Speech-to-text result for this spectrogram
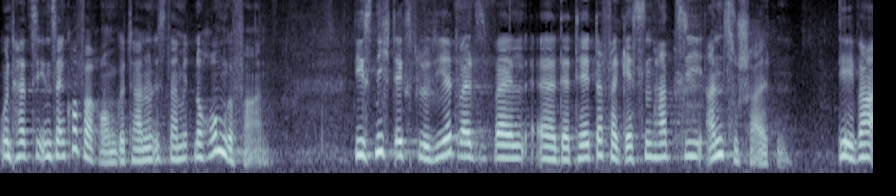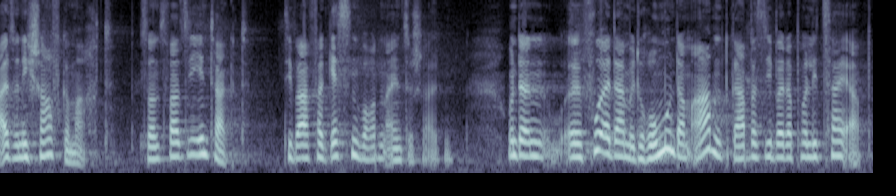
und hat sie in seinen Kofferraum getan und ist damit noch rumgefahren. Die ist nicht explodiert, weil, weil äh, der Täter vergessen hat, sie anzuschalten. Die war also nicht scharf gemacht, sonst war sie intakt. Sie war vergessen worden einzuschalten. Und dann äh, fuhr er damit rum und am Abend gab er sie bei der Polizei ab.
